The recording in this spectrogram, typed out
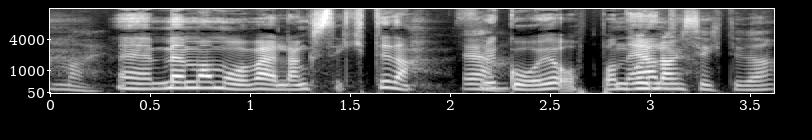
Eh, men man må være langsiktig, da. For Ja. det går jo opp og ned. Hvor langsiktig da?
